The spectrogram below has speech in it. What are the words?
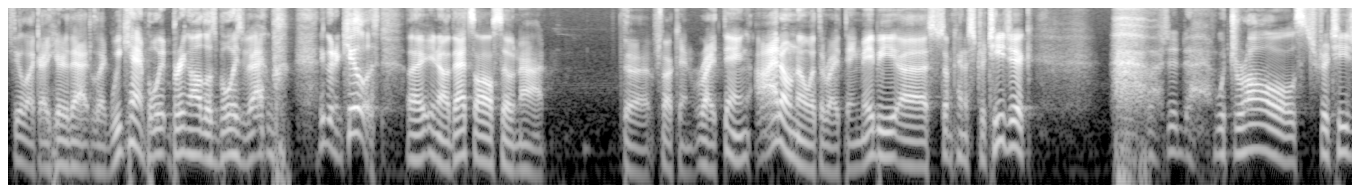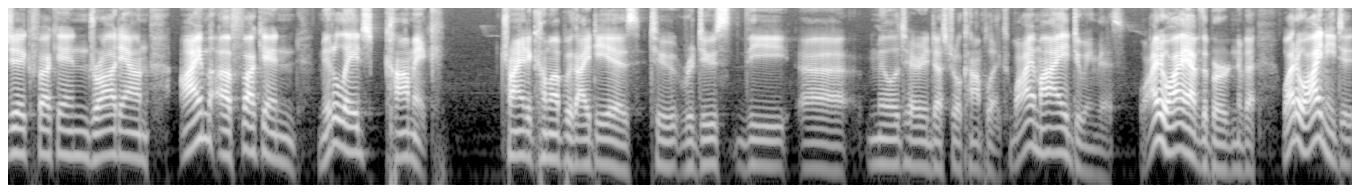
feel like I hear that like we can't boy- bring all those boys back. They're gonna kill us. Like you know, that's also not the fucking right thing. I don't know what the right thing. Maybe uh, some kind of strategic withdrawal, strategic fucking drawdown. I'm a fucking middle-aged comic trying to come up with ideas to reduce the uh, military-industrial complex. Why am I doing this? Why do I have the burden of that? Why do I need to?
